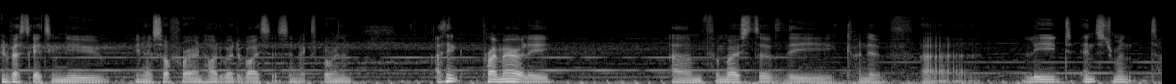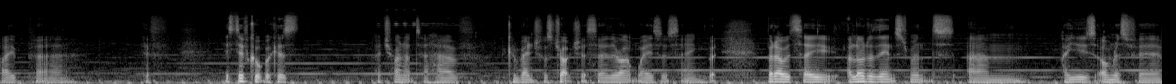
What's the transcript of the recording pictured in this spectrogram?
investigating new, you know, software and hardware devices and exploring them. I think primarily um, for most of the kind of uh, lead instrument type, uh, if it's difficult because I try not to have conventional structure, so there aren't ways of saying. But, but I would say a lot of the instruments um, I use Omnisphere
